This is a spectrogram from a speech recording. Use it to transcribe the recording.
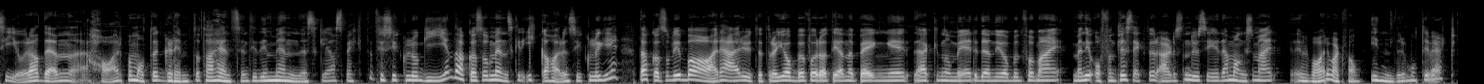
tiåra, den har på en måte glemt å ta hensyn til de menneskelige aspektene, til psykologien. Det er akkurat som mennesker ikke har en psykologi. Det er akkurat som vi bare er ute etter å jobbe for å tjene penger, det er ikke noe mer i denne jobben for meg. Men i offentlig sektor er det som du sier, det er mange som er, var i hvert fall, indre motivert.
